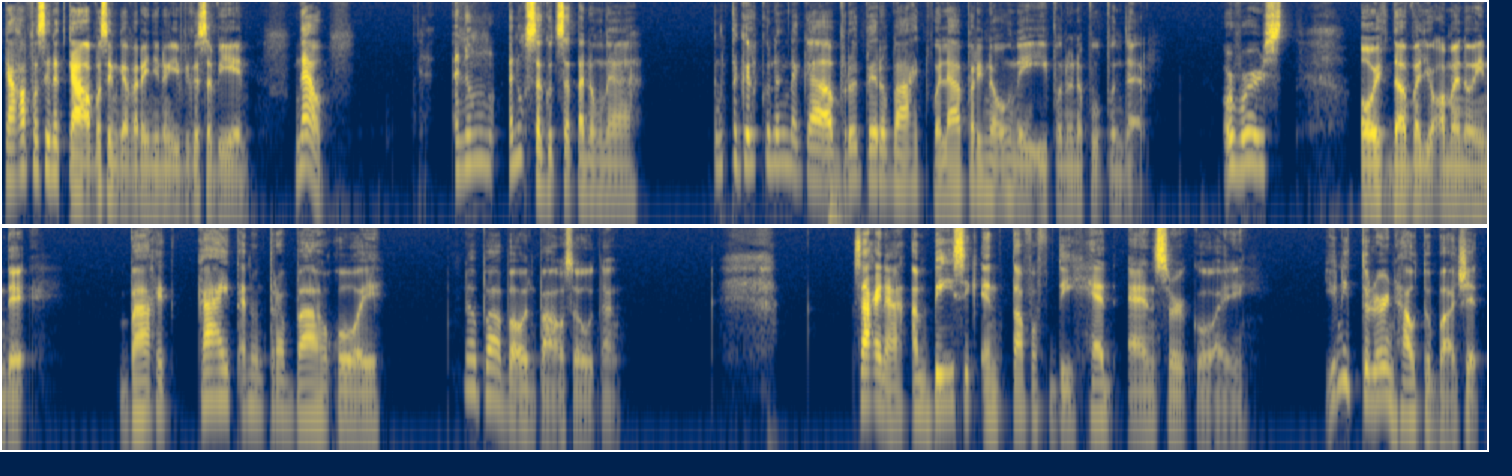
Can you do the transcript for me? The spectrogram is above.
Kakapusin at kakapusin ka pa rin yun ang ibig ko sabihin. Now, anong, anong sagot sa tanong na ang tagal ko nang nag-abroad pero bakit wala pa rin akong naiipon o napupundar? Or worst, OFW ka man o hindi, bakit kahit anong trabaho ko eh, nababaon pa ako sa utang? Sa akin ah, ang basic and top of the head answer ko ay, you need to learn how to budget.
